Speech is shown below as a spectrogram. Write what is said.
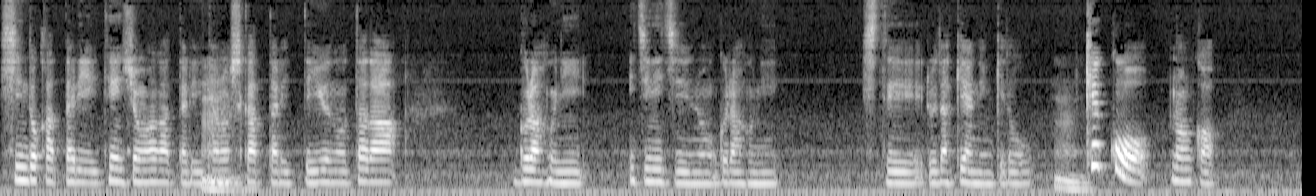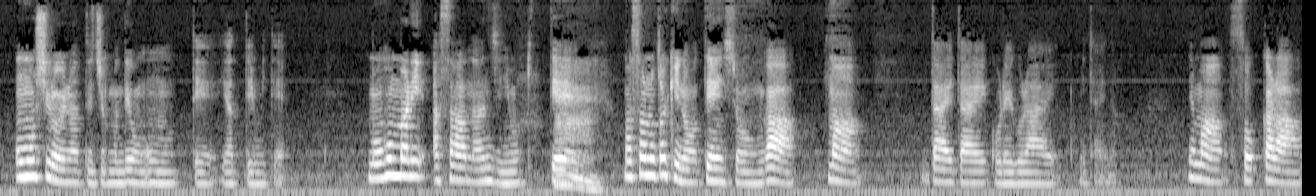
しんどかったりテンション上がったりうん。楽しかったりっていうのをただグラフに一日のグラフにしてるだけやねんけどうん。結構なんか面白いなって自分でも思ってやってみて。もうほんまに朝何時に起きて、うん。まあ、その時のテンションがまあ大体これぐらいみたいな。でまあそっから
